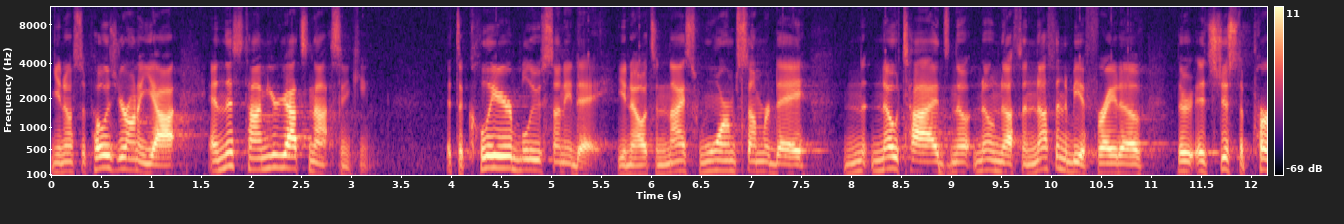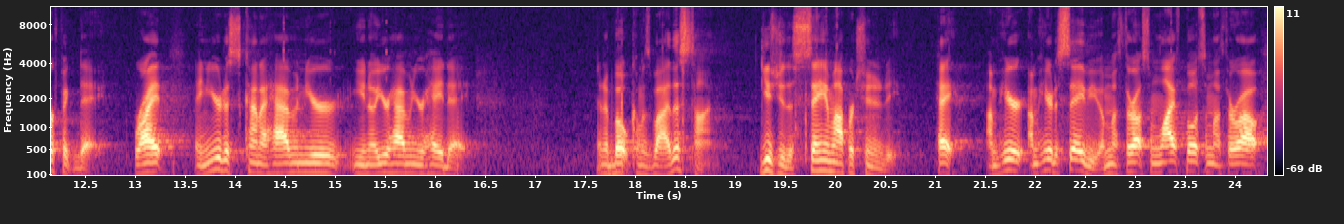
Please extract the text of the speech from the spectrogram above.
You know, suppose you're on a yacht, and this time your yacht's not sinking. It's a clear, blue, sunny day. You know, it's a nice, warm summer day. N- no tides, no, no nothing, nothing to be afraid of. There, it's just a perfect day, right? And you're just kind of having your, you know, you're having your heyday. And a boat comes by this time, gives you the same opportunity. Hey, I'm here, I'm here to save you. I'm going to throw out some lifeboats. I'm going to throw out,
